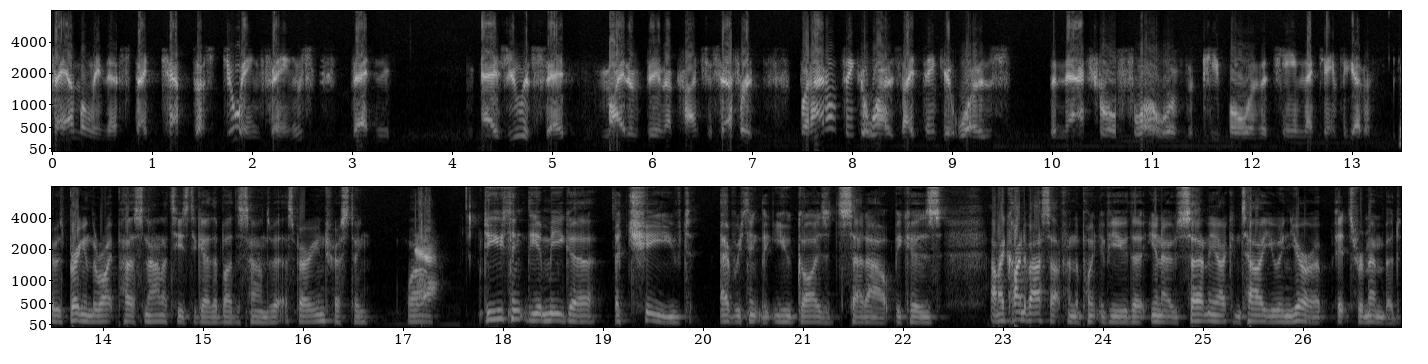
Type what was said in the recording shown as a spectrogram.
familyness that kept us doing things that, as you had said, might have been a conscious effort, but I don't think it was. I think it was the natural flow of the people and the team that came together. It was bringing the right personalities together by the sounds of it. That's very interesting. Wow. Yeah. Do you think the Amiga achieved everything that you guys had set out? Because, and I kind of ask that from the point of view that, you know, certainly I can tell you in Europe, it's remembered.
